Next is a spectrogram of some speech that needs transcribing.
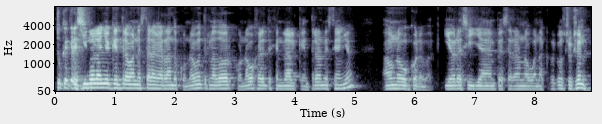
¿Tú qué crees? si no, el año que entra van a estar agarrando con nuevo entrenador, con nuevo gerente general que entraron este año, a un nuevo coreback. Y ahora sí ya empezará una buena reconstrucción.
